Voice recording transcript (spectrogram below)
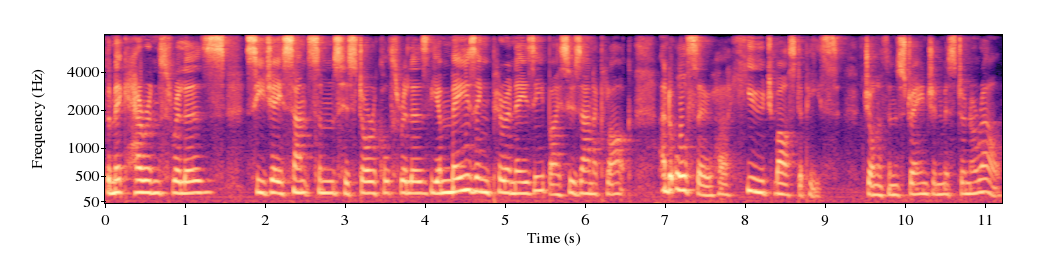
the Mick Herron thrillers, C.J. Sansom's historical thrillers, The Amazing Piranesi by Susanna Clarke, and also her huge masterpiece, Jonathan Strange and Mr. Norrell.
